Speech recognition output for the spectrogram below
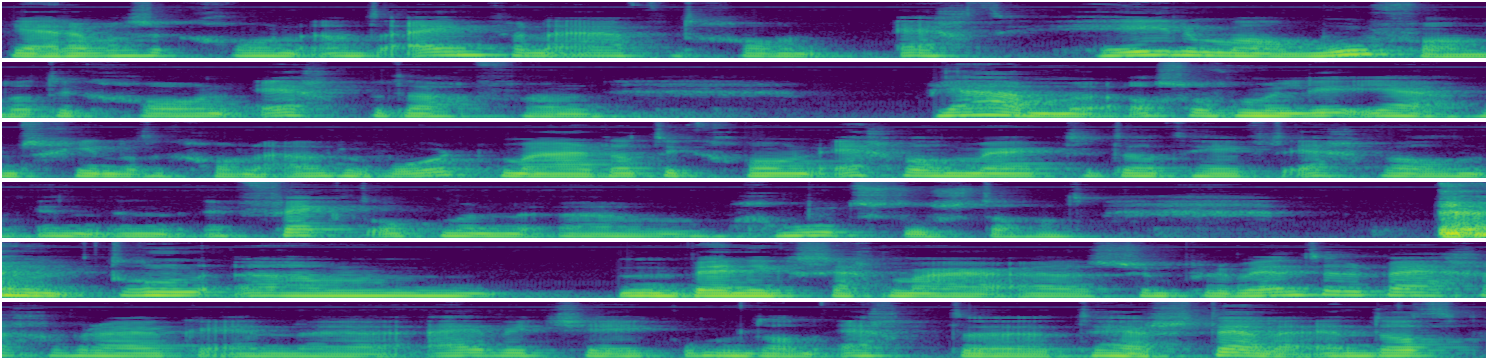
ja, daar was ik gewoon aan het eind van de avond gewoon echt helemaal moe van. Dat ik gewoon echt bedacht van ja, alsof me, ja, misschien dat ik gewoon ouder word, maar dat ik gewoon echt wel merkte dat heeft echt wel een, een effect op mijn um, gemoedstoestand. Toen um, ben ik zeg maar uh, supplementen erbij gaan gebruiken en uh, eiwitshake om dan echt te herstellen. En dat,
